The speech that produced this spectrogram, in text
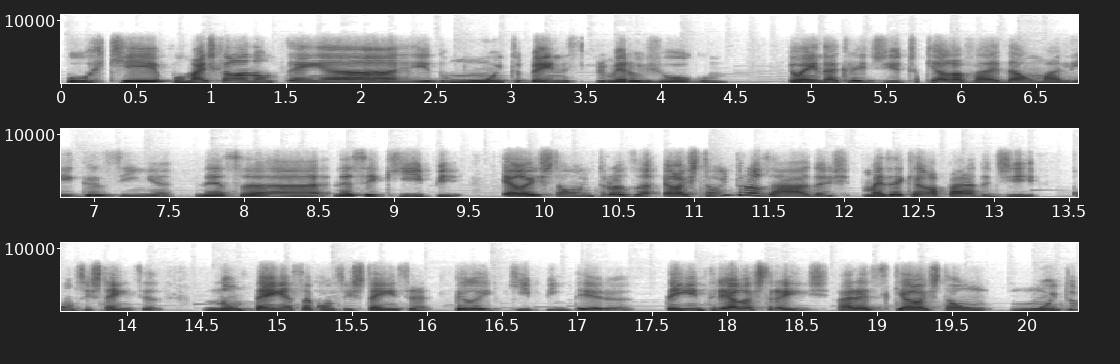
Porque por mais que ela não tenha ido muito bem nesse primeiro jogo, eu ainda acredito que ela vai dar uma ligazinha nessa, nessa equipe. elas estão entrosa... entrosadas, mas é aquela parada de consistência. Não tem essa consistência pela equipe inteira. Tem entre elas três. Parece que elas estão muito,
